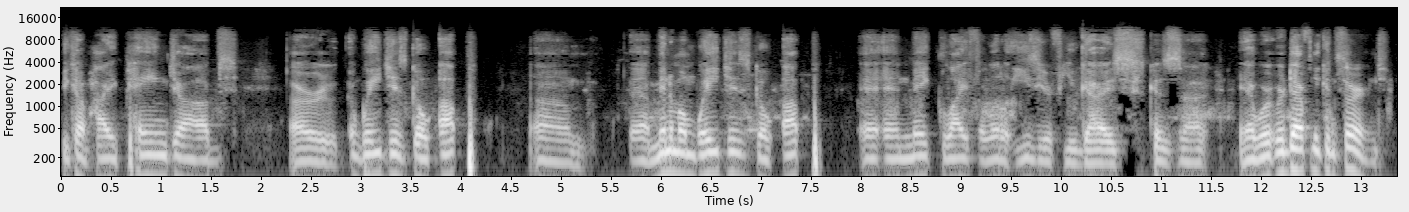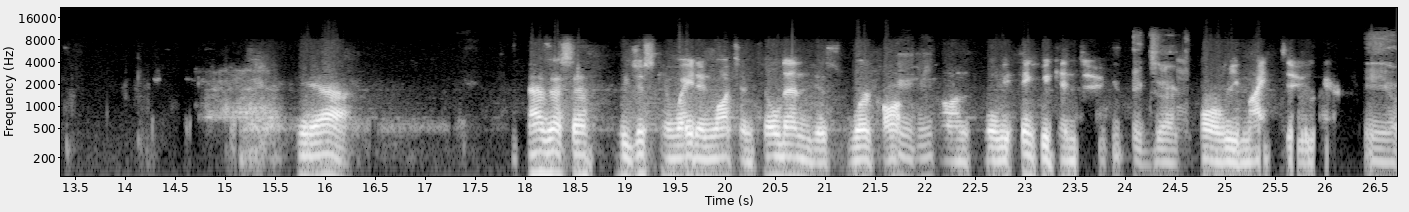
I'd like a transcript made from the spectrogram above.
become high paying jobs, or wages go up, um, uh, minimum wages go up, and, and make life a little easier for you guys because uh, yeah we're we're definitely concerned. Yeah. As I said, we just can wait and watch. Until then, just work on hmm on what we think we can do Exactly. or we might do. Yeah.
